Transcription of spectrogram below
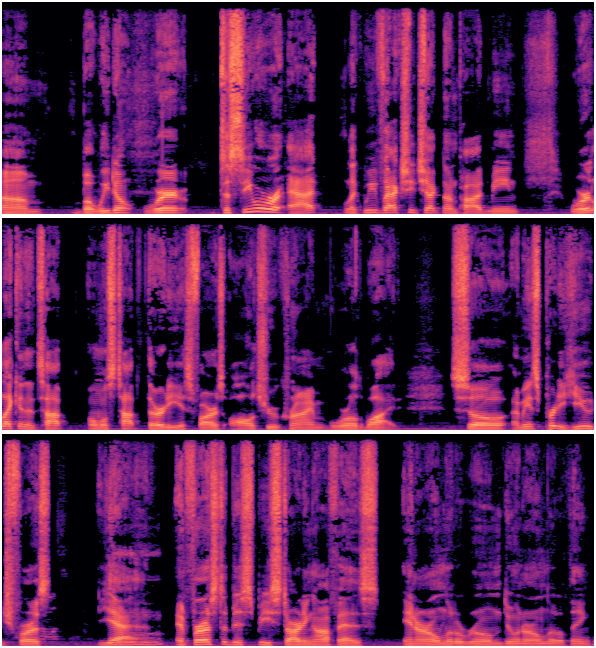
Um but we don't we're to see where we're at, like we've actually checked on Podbean. We're like in the top almost top 30 as far as all true crime worldwide. So, I mean, it's pretty huge for us. Yeah Mhm. and for us to just be starting off as in our own little room doing our own little thing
